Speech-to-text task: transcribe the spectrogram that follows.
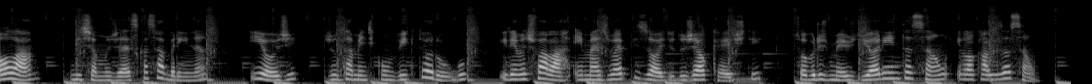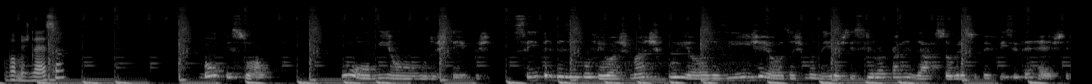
Olá, me chamo Jéssica Sabrina e hoje, juntamente com Victor Hugo, iremos falar em mais um episódio do Geocast sobre os meios de orientação e localização. Vamos nessa? Bom, pessoal, o homem ao longo dos tempos sempre desenvolveu as mais curiosas e engenhosas maneiras de se localizar sobre a superfície terrestre.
